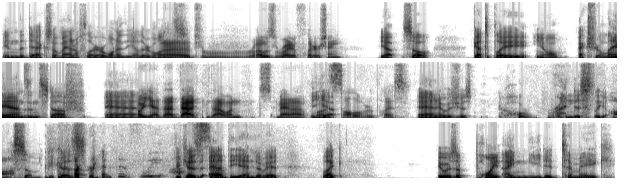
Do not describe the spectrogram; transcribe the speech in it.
in the deck. So mana flare or one of the other ones. Uh, it's r- I was Rite of Flourishing. Yep. So got to play, you know, extra lands and stuff. And oh yeah, that that that one just mana Yeah. was all over the place. and it was just horrendously awesome because Horrendously. because awesome. at the end of it, like it was a point I needed to make.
